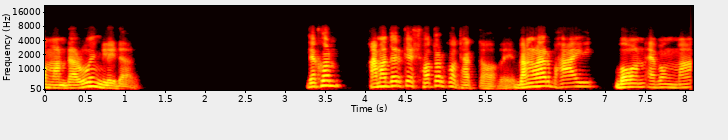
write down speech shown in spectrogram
কমান্ডার উইং লিডার দেখুন আমাদেরকে সতর্ক থাকতে হবে। বাংলার ভাই, বোন এবং মা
